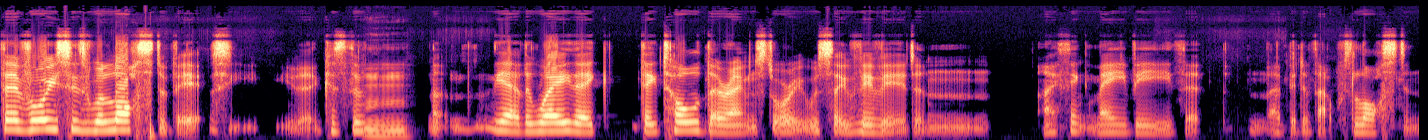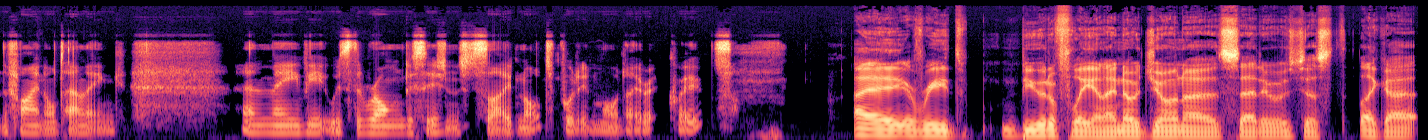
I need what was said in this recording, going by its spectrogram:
their voices were lost a bit you know because the mm-hmm. yeah the way they they told their own story was so vivid and i think maybe that a bit of that was lost in the final telling, and maybe it was the wrong decision to decide not to put in more direct quotes. I read beautifully, and I know Jonah said it was just like a,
